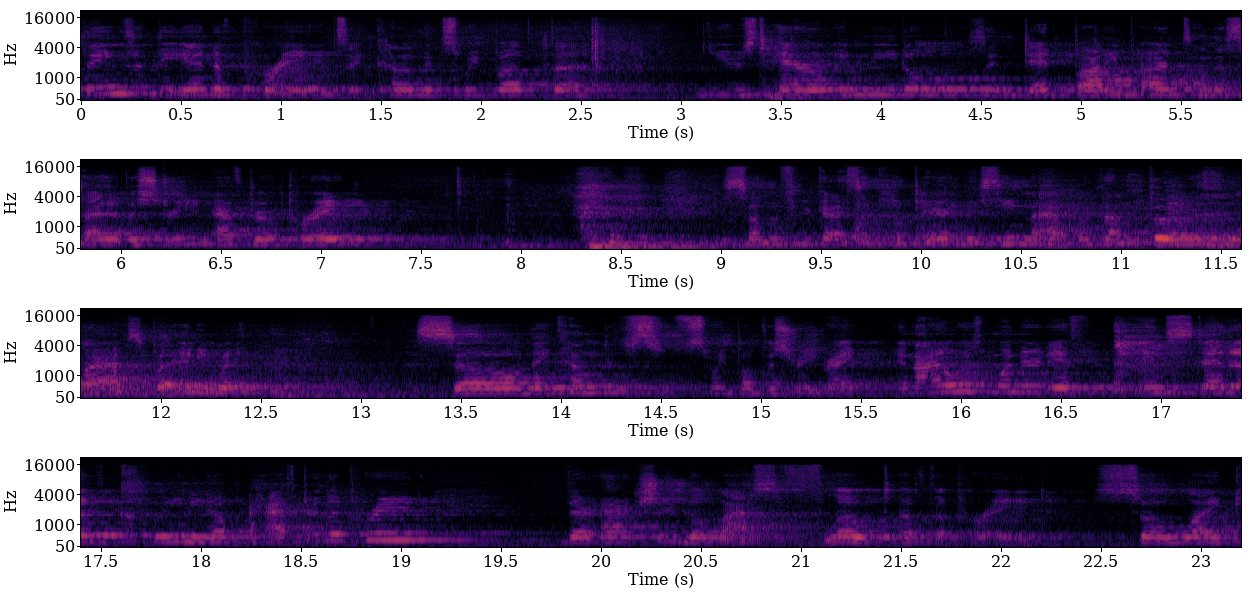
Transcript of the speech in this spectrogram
things at the end of parades that come and sweep up the used heroin needles and dead body parts on the side of the street after a parade. Some of you guys have apparently seen that without the laughs, but anyway. So they come to sweep up the street, right? And I always wondered if instead of cleaning up after the parade, they're actually the last float of the parade. So like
